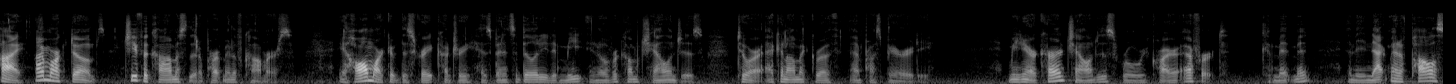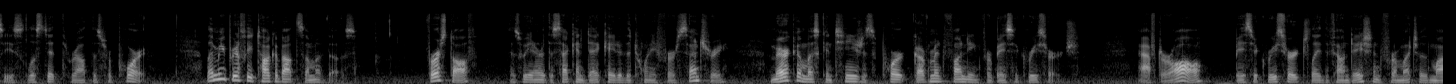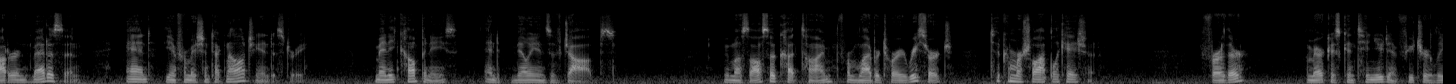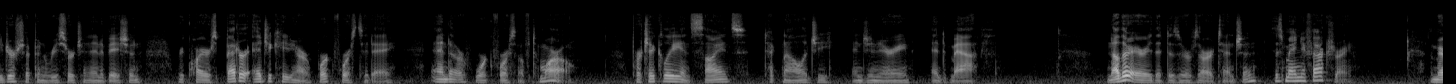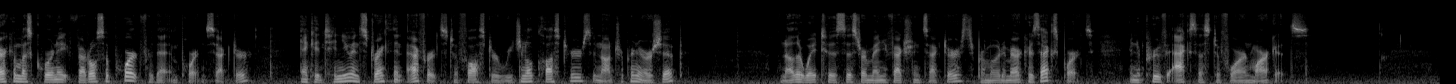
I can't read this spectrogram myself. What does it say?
Hi, I'm Mark Doms, Chief Economist of the Department of Commerce. A hallmark of this great country has been its ability to meet and overcome challenges to our economic growth and prosperity. Meeting our current challenges will require effort, commitment, and the enactment of policies listed throughout this report. Let me briefly talk about some of those. First off, as we enter the second decade of the 21st century, America must continue to support government funding for basic research. After all, basic research laid the foundation for much of modern medicine and the information technology industry, many companies, and millions of jobs. We must also cut time from laboratory research to commercial application. Further, America's continued and future leadership in research and innovation requires better educating our workforce today and our workforce of tomorrow, particularly in science, technology, engineering, and math. Another area that deserves our attention is manufacturing. America must coordinate federal support for that important sector and continue and strengthen efforts to foster regional clusters and entrepreneurship. Another way to assist our manufacturing sector is to promote America's exports and improve access to foreign markets.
